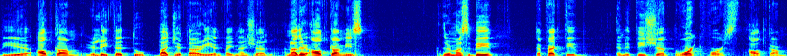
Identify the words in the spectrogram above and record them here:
the outcome related to budgetary and financial. Another outcome is there must be effective and efficient workforce outcome.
